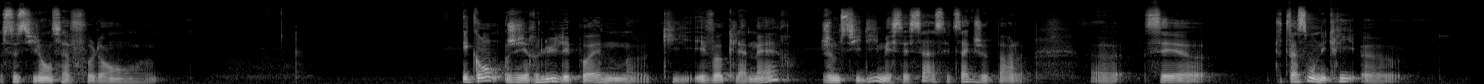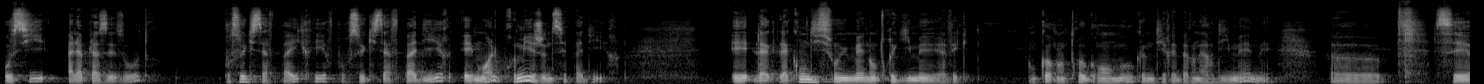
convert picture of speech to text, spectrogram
Ce silence affolant. Et quand j'ai relu les poèmes qui évoquent la mer, je me suis dit, mais c'est ça, c'est de ça que je parle. Euh, c'est, euh, de toute façon, on écrit euh, aussi à la place des autres, pour ceux qui savent pas écrire, pour ceux qui savent pas dire, et moi le premier, je ne sais pas dire. Et la, condition humaine, entre guillemets, avec encore un trop grand mot, comme dirait Bernard Dimet, mais c'est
